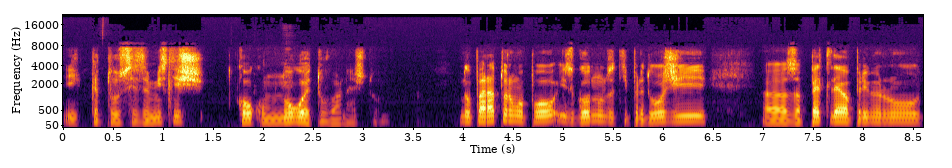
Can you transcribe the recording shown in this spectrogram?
И като се замислиш колко много е това нещо, на оператора му е по-изгодно да ти предложи а, за 5 лева, примерно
